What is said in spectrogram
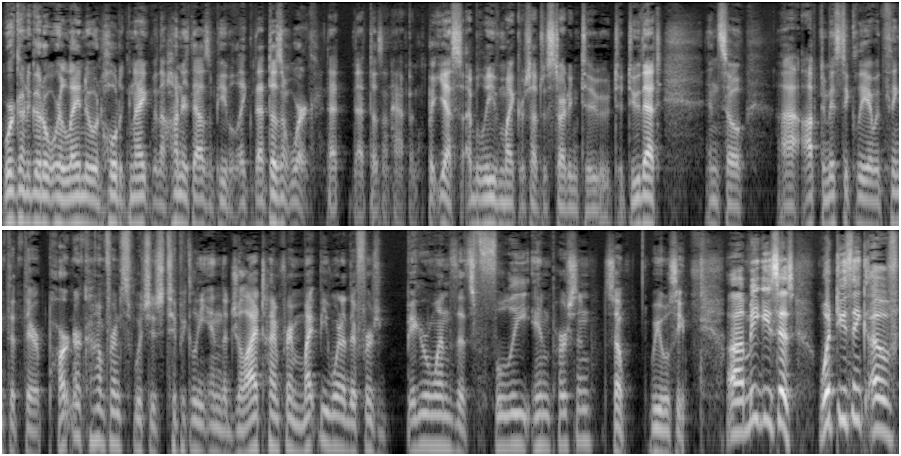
we're going to go to orlando and hold ignite with 100000 people. Like that doesn't work. That that doesn't happen. But yes i believe microsoft is starting to to do that. And so uh, optimistically, I would think that their partner conference, which is typically in the July timeframe, might be one of their first bigger ones that's fully in person. So we will see. Uh, Migi says, "What do you think of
